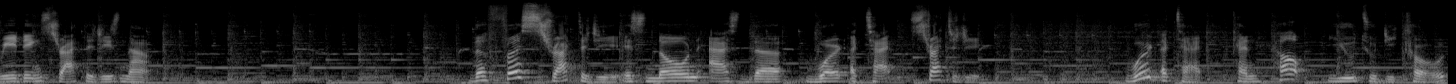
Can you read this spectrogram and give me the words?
reading strategies now. The first strategy is known as the word attack strategy. Word attack can help you to decode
